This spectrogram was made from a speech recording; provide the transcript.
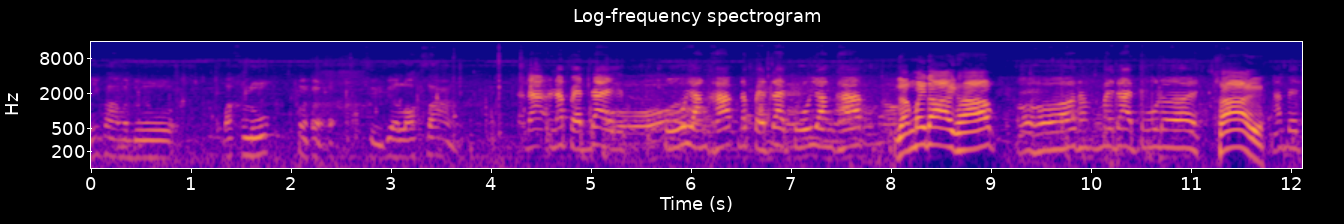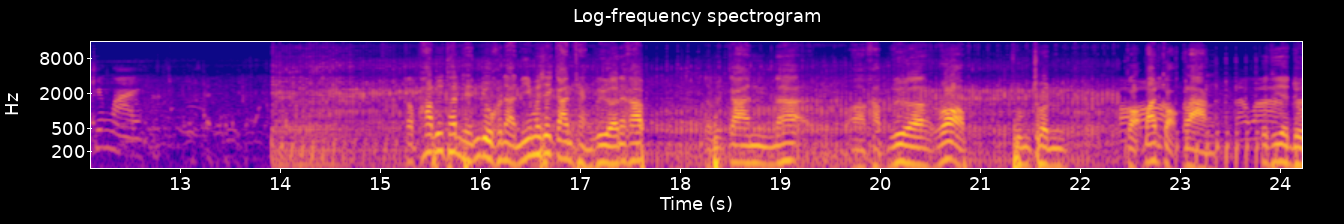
นี่พามาดูมักลุก สิ่งที่อัลล็อกสร้างนะน้าเป็ดได้ปูยังครับน้าเป็ดได้ปูยังครับ ยังไม่ได้ครับโอ้โหทำไม่ได้ปูเลย ใช่น้าเป็ดเชียงใหม่กับภาพที่ท่านเห็นอยู่ขณะนี้ไม่ใช่การแข่งเรือนะครับ แต่เป็นการนะฮะอ่าขับเรือรอบ ชุมชนเกาะบ้านเกาะกลาง เพื่อที่จะดู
